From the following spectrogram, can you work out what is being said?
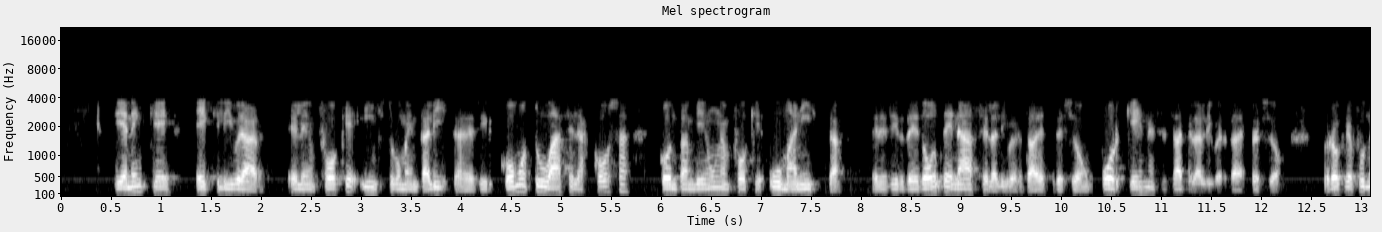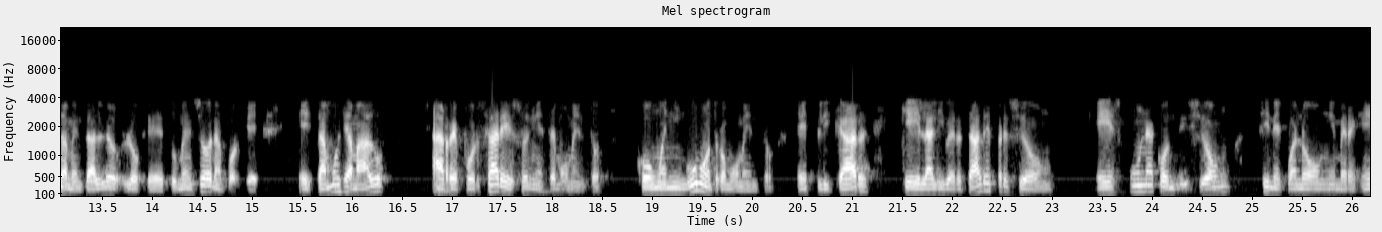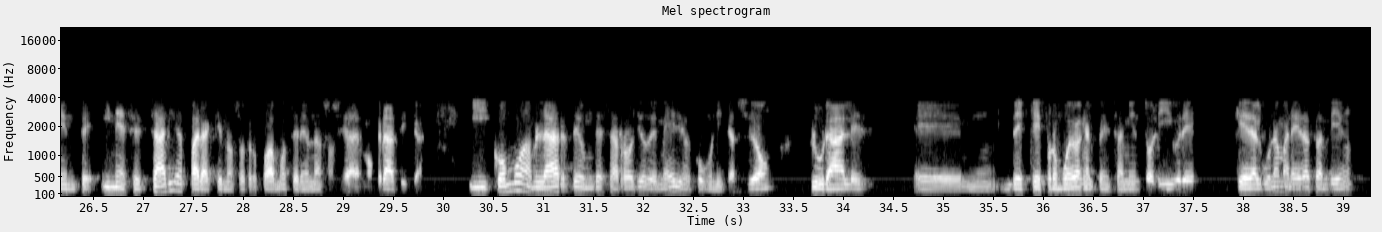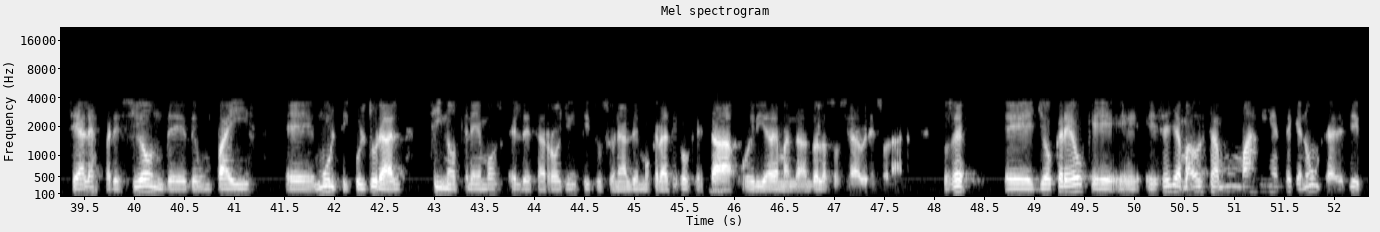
tienen que equilibrar el enfoque instrumentalista, es decir, cómo tú haces las cosas con también un enfoque humanista, es decir, de dónde nace la libertad de expresión, por qué es necesaria la libertad de expresión. Creo que es fundamental lo, que tú mencionas, porque estamos llamados a reforzar eso en este momento, como en ningún otro momento, explicar que la libertad de expresión es una condición sine qua non emergente y necesaria para que nosotros podamos tener una sociedad democrática. Y cómo hablar de un desarrollo de medios de comunicación plurales, eh, de que promuevan el pensamiento libre, que de alguna manera también sea la expresión de, un país eh, multicultural si no tenemos el desarrollo institucional democrático que está hoy día demandando la sociedad venezolana. Entonces, eh, yo creo que eh, ese llamado está más vigente que nunca. Es decir,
